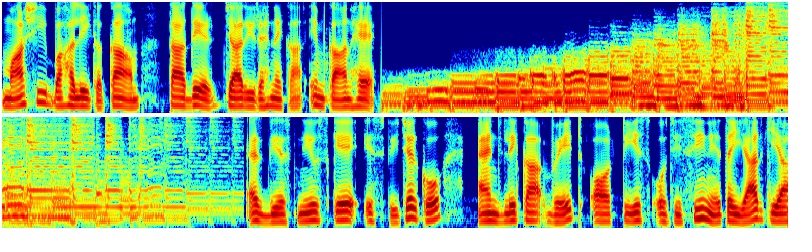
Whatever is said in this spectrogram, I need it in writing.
معاشی بحالی کا کام تادیر جاری رہنے کا امکان ہے۔ ایس بی ایس نیوز کے اس فیچر کو اینجلیکا ویٹ اور T S O G C نے تیار کیا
